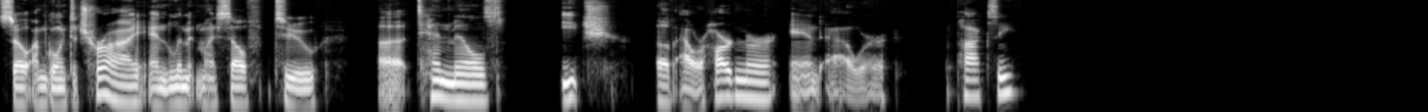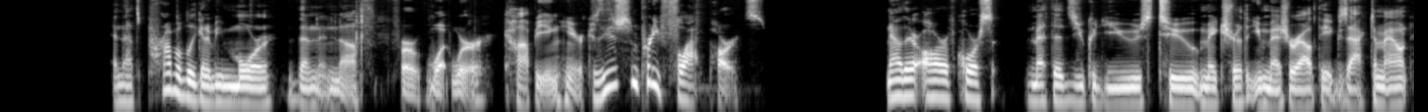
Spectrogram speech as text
So I'm going to try and limit myself to uh, 10 mils each of our hardener and our epoxy. And that's probably going to be more than enough for what we're copying here because these are some pretty flat parts. Now, there are, of course, methods you could use to make sure that you measure out the exact amount.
